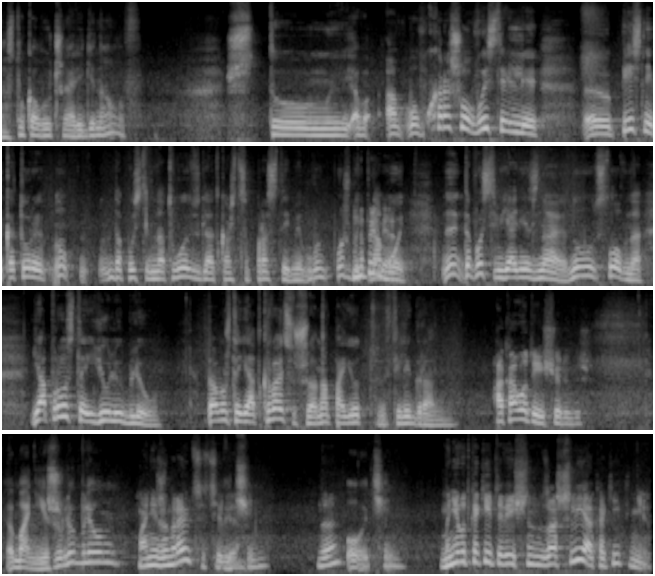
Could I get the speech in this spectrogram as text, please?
настолько лучше оригиналов, что... а- а, хорошо, выстрелили э, песни, которые, ну, допустим, на твой взгляд, кажутся простыми. Может быть, Например? на мой. Ну, допустим, я не знаю. Ну, условно. Я просто ее люблю. Потому что я открываю, слушаю, она поет филигранно. А кого ты еще любишь? Манижу люблю. Они же нравятся тебе? Очень, Да? очень. Мне вот какие-то вещи зашли, а какие-то нет.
